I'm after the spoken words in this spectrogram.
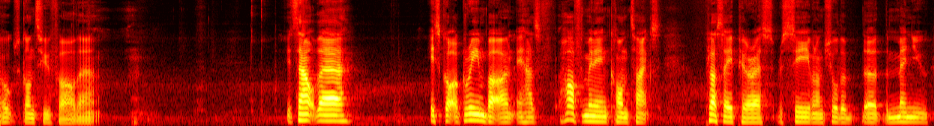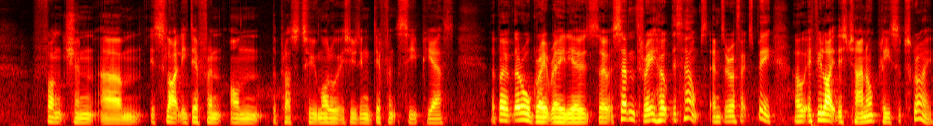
Oops, gone too far there. It's out there. It's got a green button. It has half a million contacts plus APRS receive, and I'm sure the, the, the menu function um, is slightly different on the Plus 2 model. It's using different CPS. They're both they're all great radios. So 7.3, hope this helps. M0FXB. Oh, if you like this channel, please subscribe.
